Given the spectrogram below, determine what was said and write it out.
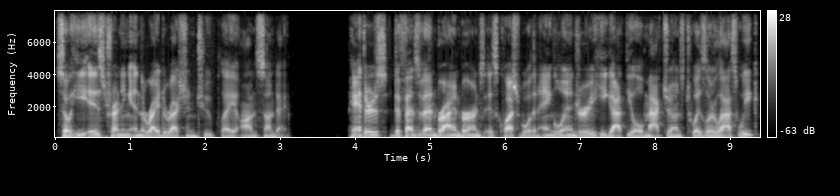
so he is trending in the right direction to play on Sunday. Panthers defensive end Brian Burns is questionable with an ankle injury. He got the old Mac Jones Twizzler last week.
